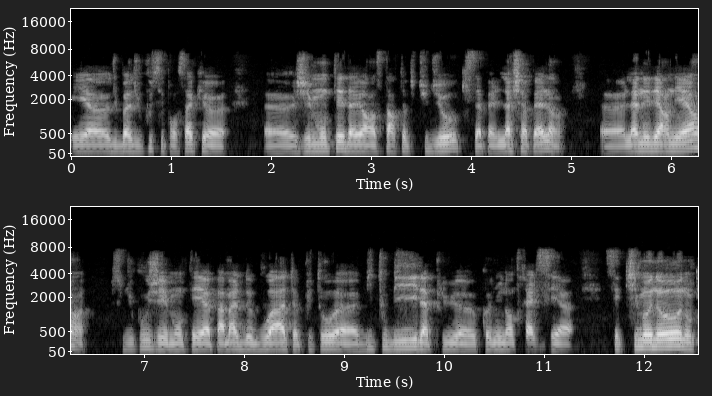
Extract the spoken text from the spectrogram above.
Et euh, bah, du coup, c'est pour ça que euh, j'ai monté d'ailleurs un startup studio qui s'appelle La Chapelle l'année dernière. Du coup, j'ai monté pas mal de boîtes plutôt B2B. La plus connue d'entre elles, c'est Kimono. Donc,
